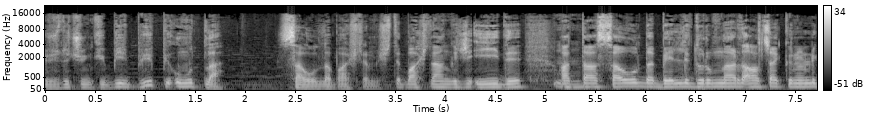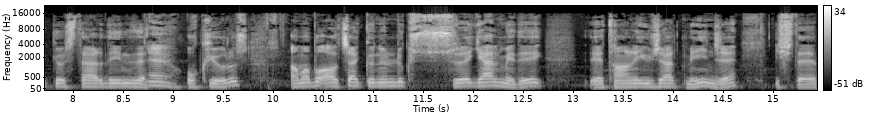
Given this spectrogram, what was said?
üzdü çünkü bir büyük bir umutla Saul'da başlamıştı. Başlangıcı iyiydi. Hı-hı. Hatta Saul da belli durumlarda alçak gönüllülük gösterdiğini de evet. okuyoruz. Ama bu alçak gönüllülük süre gelmedi. E, Tanrı'yı yüceltmeyince işte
